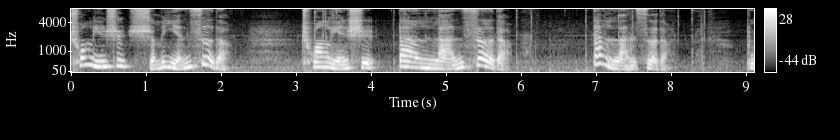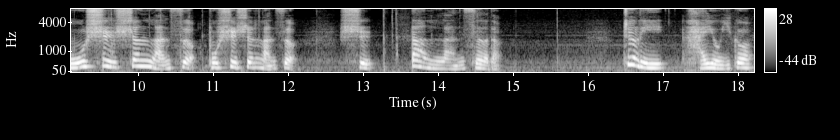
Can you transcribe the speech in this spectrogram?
窗帘是什么颜色的？窗帘是淡蓝色的，淡蓝色的。不是深蓝色，不是深蓝色，是淡蓝色的。这里还有一个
